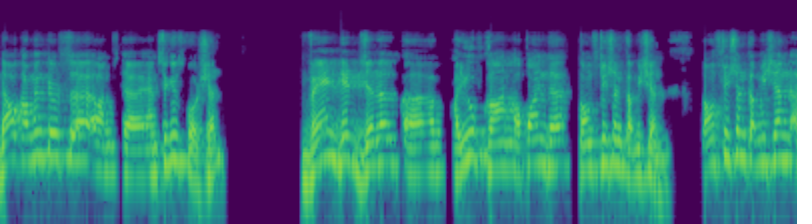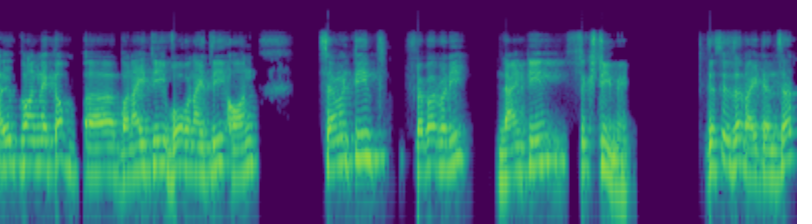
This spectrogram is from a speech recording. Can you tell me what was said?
Now coming to MCQs question when did general Ayub Khan appoint the constitution commission constitution commission Ayub Khan ने कब uh, बनाई थी वो बनाई थी ऑन सेवनटीन फरवरी 1960 में this is the right answer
